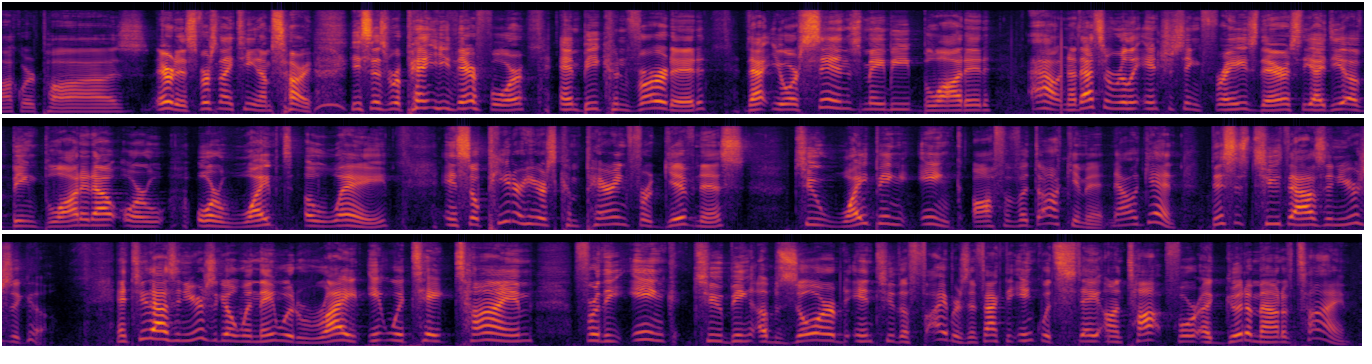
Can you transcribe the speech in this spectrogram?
Awkward pause. There it is, verse 19. I'm sorry. He says, Repent ye therefore and be converted, that your sins may be blotted out. Now, that's a really interesting phrase there. It's the idea of being blotted out or, or wiped away. And so, Peter here is comparing forgiveness to wiping ink off of a document. Now, again, this is 2,000 years ago. And 2,000 years ago, when they would write, it would take time for the ink to being absorbed into the fibers. In fact, the ink would stay on top for a good amount of time.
